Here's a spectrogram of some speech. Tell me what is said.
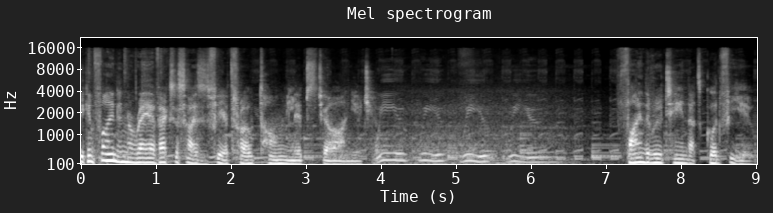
You can find an array of exercises for your throat, tongue, lips, jaw on YouTube. Find the routine that's good for you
